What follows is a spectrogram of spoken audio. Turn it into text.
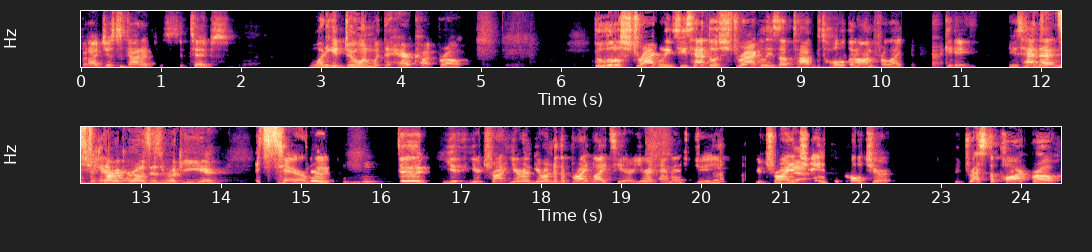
but I just got a Tibbs what are you doing with the haircut, bro? The little stragglies. He's had those stragglies up top. He's holding on for like a decade. He's had that in That's Chicago. Derrick Rose's rookie year. It's terrible. dude. Dude, you, you're trying. You're you're under the bright lights here. You're at MSG. You're trying to change the culture. You dress the part, bro.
